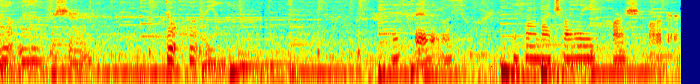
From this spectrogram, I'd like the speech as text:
I don't know for sure. Don't quote me on it. This says it was designed by Charlie Harshbarger.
